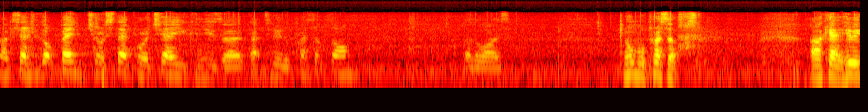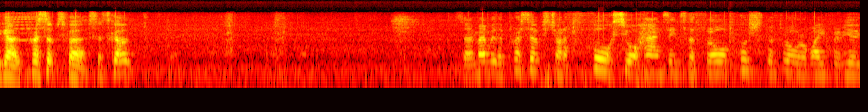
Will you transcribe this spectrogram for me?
Like I said, if you've got a bench or a step or a chair, you can use uh, that to do the press ups on. Otherwise, normal press ups. Okay, here we go. Press ups first. Let's go. So remember the press ups, trying to force your hands into the floor, push the floor away from you.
